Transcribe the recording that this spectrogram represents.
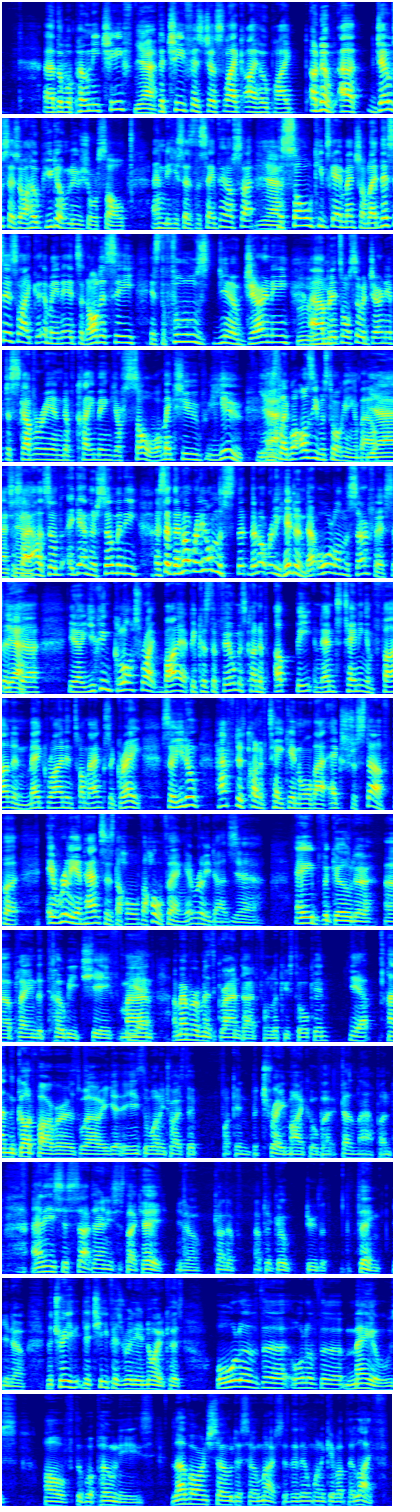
uh, the Waponi chief. Yeah. The chief is just like, I hope I. Oh no, uh, Joe says, "Oh, I hope you don't lose your soul," and he says the same thing. I was like, Yeah. the soul keeps getting mentioned. I'm like, this is like, I mean, it's an odyssey. It's the fool's, you know, journey, Mm-hmm. uh, but it's also a journey of discovery and of claiming your soul. What makes you you? Yeah. It's like what Ossie was talking about. Yes, yeah. like, oh, so again, there's so many. I said they're not really on the. They're not really hidden. They're all on the surface. And, Yeah. Uh, you know, you can gloss right by it because the film is kind of upbeat and entertaining and fun, and Meg Ryan and Tom Hanks are great. So you don't have to kind of take in all that extra stuff, but it really enhances the whole the whole thing. It really does. yeah. Abe Vigoda uh, playing the Tobi Chief. Man, I remember him as granddad from Look Who's Talking. Yeah. And the Godfather as well. He get, he's the one who tries to fucking betray Michael, but it doesn't happen. And he's just sat down. he's just like, hey, you know, kind of have to go do the, the thing, you know. The tree, the chief is really annoyed because all of the all of the males of the Waponis love orange soda so much that they don't want to give up their life.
